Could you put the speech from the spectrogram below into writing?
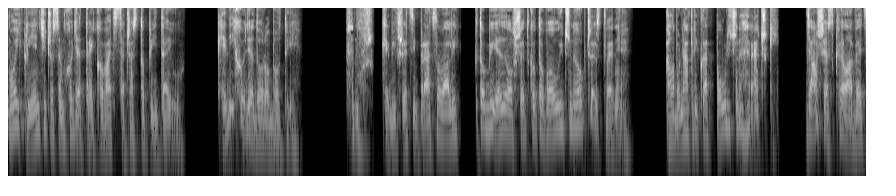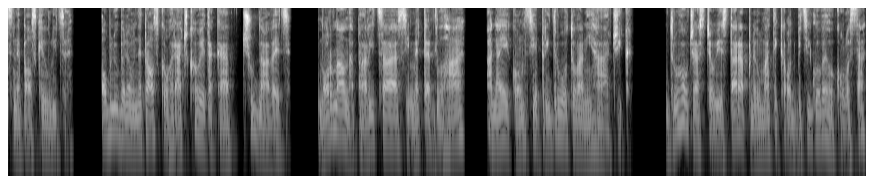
Moji klienti, čo sem chodia trekovať, sa často pýtajú, kedy chodia do roboty? Nož, keby všetci pracovali, kto by jedol všetko to pouličné občerstvenie? Alebo napríklad pouličné hračky. Ďalšia skvelá vec Nepalskej ulice. Obľúbenou nepalskou hračkou je taká čudná vec. Normálna palica, asi meter dlhá, a na jej konci je pridrôtovaný háčik. Druhou časťou je stará pneumatika od bicyklového kolesa,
